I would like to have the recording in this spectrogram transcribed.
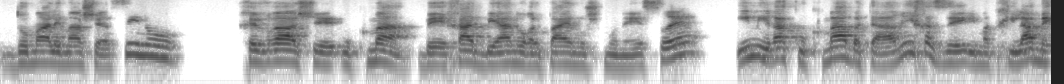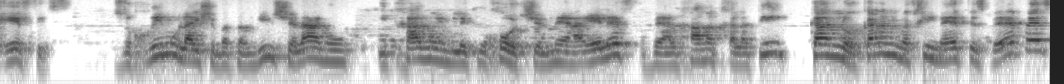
דומה למה שעשינו, חברה שהוקמה ב-1 בינואר 2018, אם היא רק הוקמה בתאריך הזה, היא מתחילה מאפס. זוכרים אולי שבתרגיל שלנו התחלנו עם לקוחות של 100 אלף ועל חם התחלתי? כאן לא, כאן אני מתחיל מאפס באפס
